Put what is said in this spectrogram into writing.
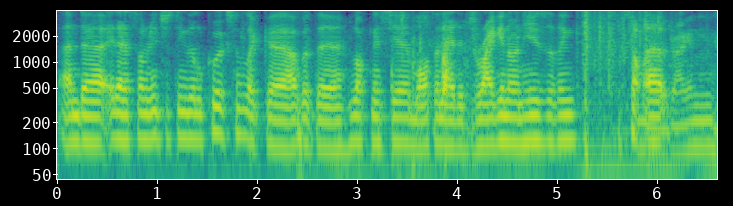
And uh, it has some interesting little quirks. Like uh, I've got the Loch Ness here. Martin had a dragon on his, I think. Someone uh, uh, dragon.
